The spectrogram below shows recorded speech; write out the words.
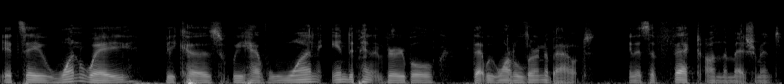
It's a one-way because we have one independent variable that we want to learn about and its effect on the measurement.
